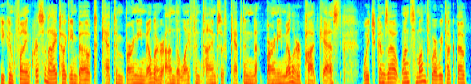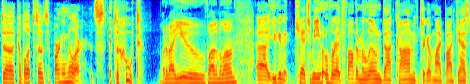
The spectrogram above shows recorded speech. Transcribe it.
you can find Chris and I talking about Captain Barney Miller on the Life and Times of Captain Barney Miller podcast, which comes out once a month where we talk about uh, a couple episodes of Barney Miller. It's it's a hoot. What about you, Father Malone? Uh, you can catch me over at fathermalone.com. You can check out my podcast,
